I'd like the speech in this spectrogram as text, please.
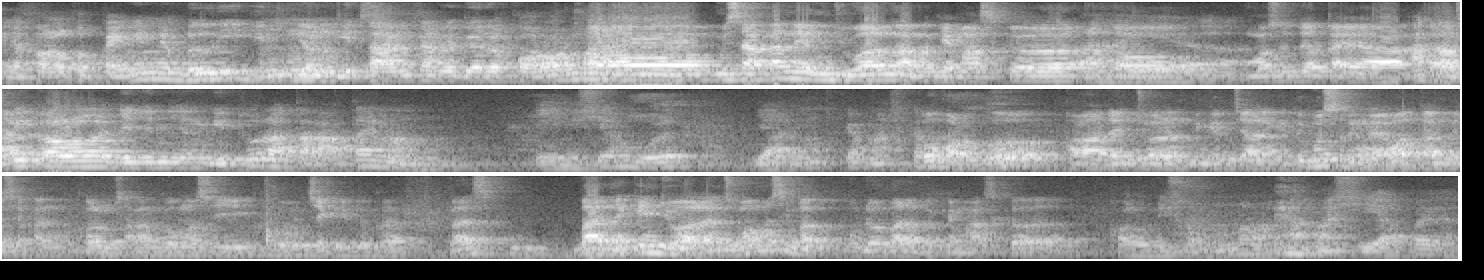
ya kalau kepengen ya beli gitu Hmm. jangan ditahan gara-gara corona Kalau misalkan yang jual nggak pakai masker Nah, atau iya. maksudnya kayak ah, nggak tapi kalau jajan-jajan gitu rata-rata emang ini sih yang boleh jangan pakai masker Oh kalau gue kalau ada yang jualan pinggir jalan gitu gue sering lewat kan biasanya kan kalau misalkan gue masih gojek gitu kan, mas banyak yang jualan cuma masih nggak- udah pada pakai masker. kalau di sana mah masih apa ya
